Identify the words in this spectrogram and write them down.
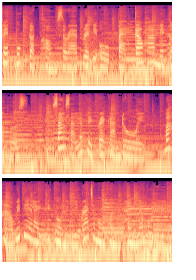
facebook.com/radio895 MHz สร้างสรรค์และผลิตรายการโดย มหาวิทยาลัยเทคโนโลยีราชมงคลธัญบุรี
